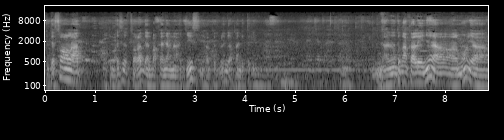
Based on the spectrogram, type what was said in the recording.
kita sholat otomatis sholat dan pakaian yang najis ya tentunya nggak akan diterima. Nah untuk ngakalinya ya almo ya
